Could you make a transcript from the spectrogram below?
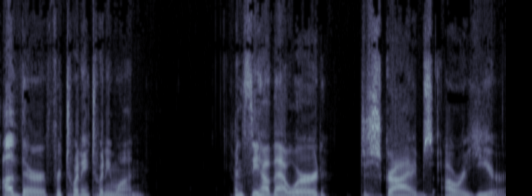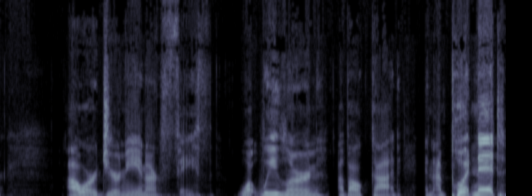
other for 2021 and see how that word describes our year, our journey in our faith what we learn about God. And I'm putting it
